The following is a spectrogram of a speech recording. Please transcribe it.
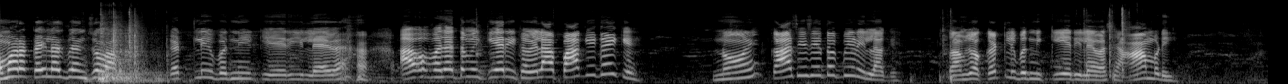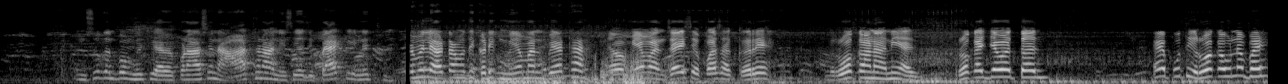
અમારા કૈલાસબેન જો કેટલી બધી કેરી લેવા. આવા બધા તમે કેરી ખવેલા આ પાકી ગઈ કે? નોય. કાસી છે તો પીળી લાગે. તો આમ જો કેટલી બધી કેરી લેવા છે. આંબળી. સુગંધ બહુ મીઠી આવે, પણ આ છે ને આથણાની છે, હજી પાકી નથી. ફેમિલી, આટામાંથી ઘડીક મહેમાન બેઠા, હવે મહેમાન જાય છે પાછા ઘરે. રોકાણા નહીં આજ. રોકાઈ જાવ તો એ પૂથી, રોકાવું ને ભાઈ.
